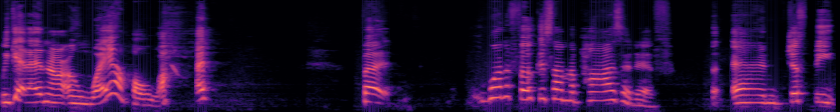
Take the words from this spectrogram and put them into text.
We get in our own way a whole lot, but want to focus on the positive and just be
